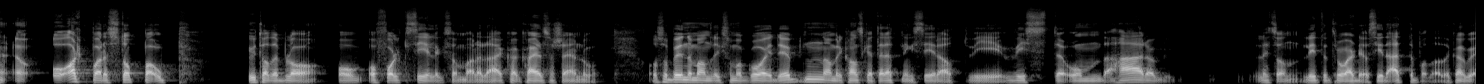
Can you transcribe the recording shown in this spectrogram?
og alt bare stopper opp ut av det blå, og, og folk sier liksom bare det, hva, hva er det som skjer nå? Og så begynner man liksom å gå i dybden. Amerikansk etterretning sier at vi visste om det her, og litt sånn lite troverdig å si det etterpå, da. Det kan gå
